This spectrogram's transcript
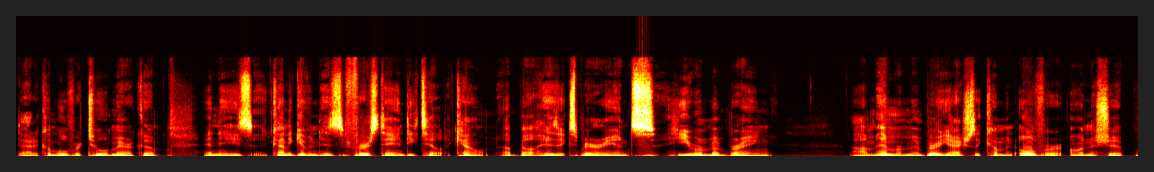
that had to come over to America, and he's kind of given his first-hand detailed account about his experience. He remembering um, him remembering actually coming over on the ship,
